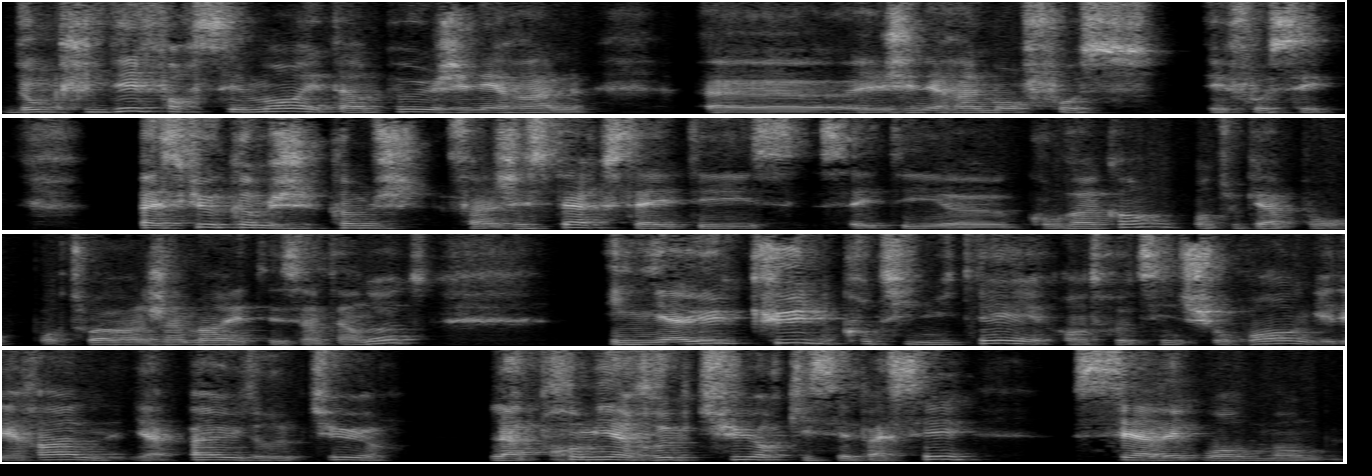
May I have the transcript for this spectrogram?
Donc l'idée, forcément, est un peu générale, généralement fausse et faussée. Parce que comme j'espère que ça a été, été convaincant, en tout cas pour, toi, Benjamin, et tes internautes, il n'y a eu qu'une continuité entre Qin Shi Huang et les Han. Il n'y a pas eu de rupture. La première rupture qui s'est passée, c'est avec Wang Mang.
